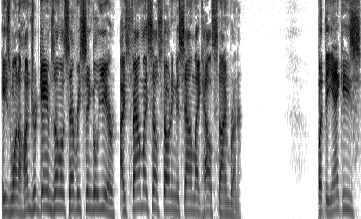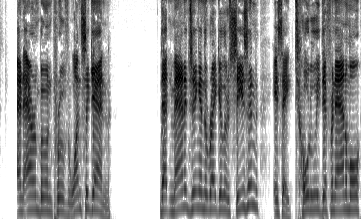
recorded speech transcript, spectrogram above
He's won 100 games almost every single year. I found myself starting to sound like Hal Steinbrenner. But the Yankees and Aaron Boone proved once again that managing in the regular season is a totally different animal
